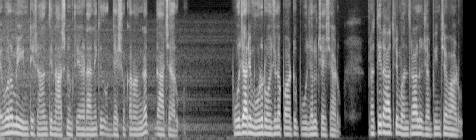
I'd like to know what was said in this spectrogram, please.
ఎవరు మీ ఇంటి శాంతి నాశనం చేయడానికి ఉద్దేశకరంగా దాచారు? పూజారి మూడు రోజుల పాటు పూజలు చేశాడు. ప్రతి రాత్రి మంత్రాలు జపించేవాడు.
